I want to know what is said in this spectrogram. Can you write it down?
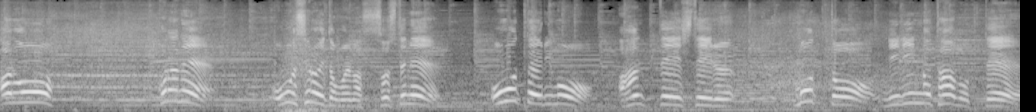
あのー、これはね面白いと思います。そしてね思ったよりも安定している。もっと二輪のターボって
